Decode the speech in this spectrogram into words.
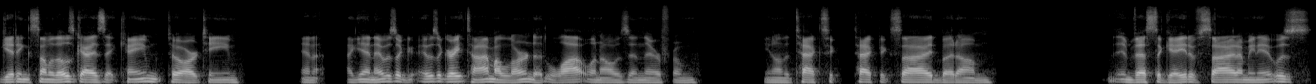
getting some of those guys that came to our team, and again, it was a it was a great time. I learned a lot when I was in there from, you know, on the tactic tactic side, but um, investigative side. I mean, it was.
